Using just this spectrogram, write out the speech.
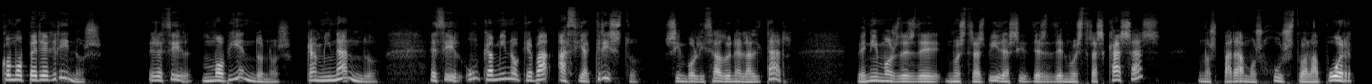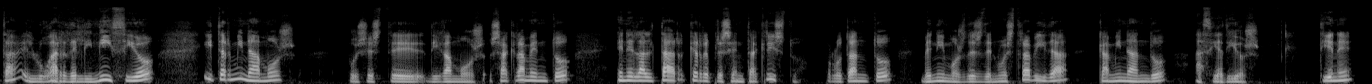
como peregrinos, es decir, moviéndonos, caminando, es decir, un camino que va hacia Cristo, simbolizado en el altar. Venimos desde nuestras vidas y desde nuestras casas, nos paramos justo a la puerta, el lugar del inicio, y terminamos, pues este, digamos, sacramento en el altar que representa a Cristo. Por lo tanto, venimos desde nuestra vida caminando hacia Dios. Tiene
